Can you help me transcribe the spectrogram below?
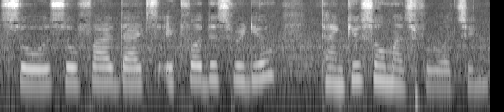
So so far that's it for this video. Thank you so much for watching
